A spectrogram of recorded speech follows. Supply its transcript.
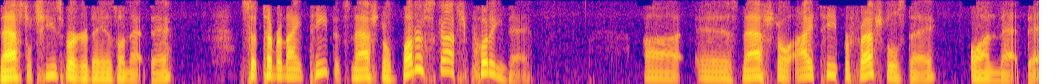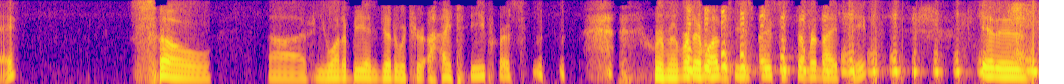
National Cheeseburger Day is on that day. September 19th, it's National Butterscotch Pudding Day. Uh, is National IT Professionals Day on that day. So uh, if you want to be in good with your IT person, remember them on Tuesday, September 19th. It is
